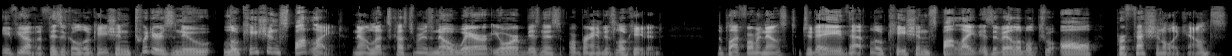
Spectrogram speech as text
If you have a physical location, Twitter's new Location Spotlight now lets customers know where your business or brand is located. The platform announced today that Location Spotlight is available to all professional accounts.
